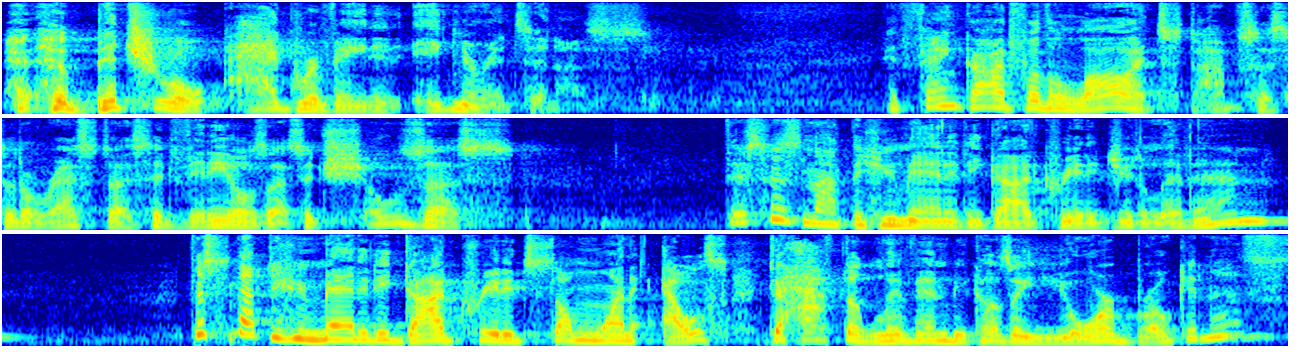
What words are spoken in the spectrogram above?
habitual, aggravated ignorance in us. And thank God for the law. It stops us, it arrests us, it videos us, it shows us this is not the humanity God created you to live in. This is not the humanity God created someone else to have to live in because of your brokenness.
